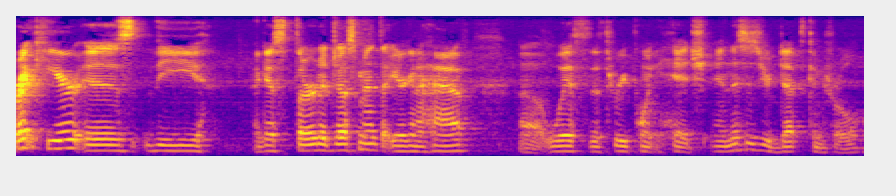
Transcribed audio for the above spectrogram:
Right here is the, I guess, third adjustment that you're gonna have uh, with the three point hitch, and this is your depth control.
